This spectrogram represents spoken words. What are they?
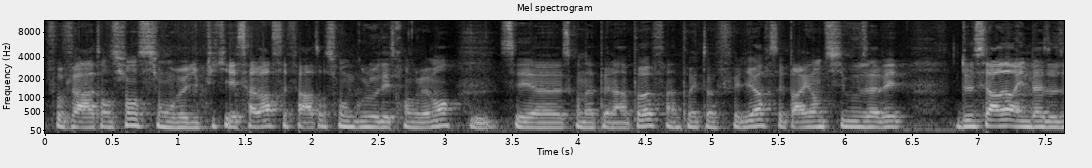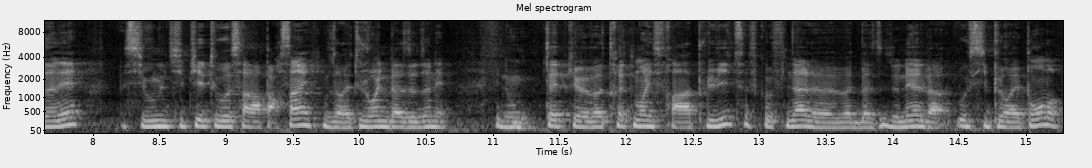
faut faire attention, si on veut dupliquer les serveurs, c'est faire attention au goulot d'étranglement. Mm. C'est euh, ce qu'on appelle un POF, un point of failure. C'est par exemple si vous avez deux serveurs et une base de données, si vous multipliez tous vos serveurs par 5, vous aurez toujours une base de données. Et donc peut-être que votre traitement il se fera plus vite, sauf qu'au final, euh, votre base de données elle va aussi peu répondre,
